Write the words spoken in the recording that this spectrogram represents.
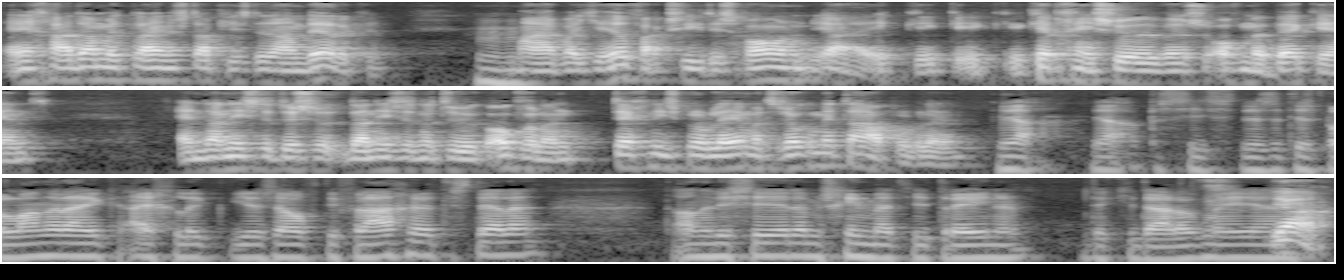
En ga dan met kleine stapjes eraan werken. Mhm. Maar wat je heel vaak ziet is gewoon, ja, ik, ik, ik, ik heb geen service of mijn backhand. En dan is, het dus, dan is het natuurlijk ook wel een technisch probleem, maar het is ook een mentaal probleem. Ja, ja, precies. Dus het is belangrijk eigenlijk jezelf die vragen te stellen, te analyseren, misschien met je trainer, dat je daar ook mee. eh, Ja,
